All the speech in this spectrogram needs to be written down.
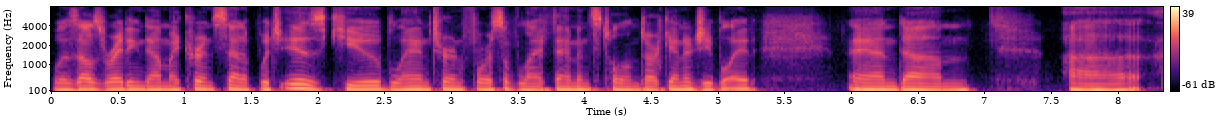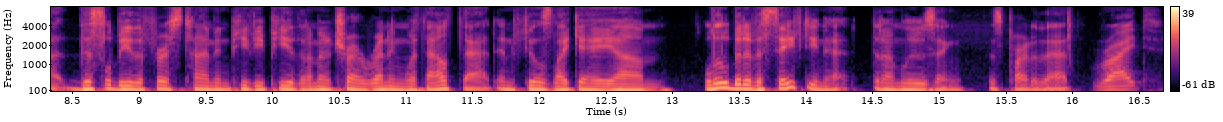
was I was writing down my current setup, which is Cube, Lantern, Force of Life, Famines, Toll, and Dark Energy Blade, and um, uh, this will be the first time in PvP that I'm going to try running without that, and feels like a um, a little bit of a safety net that I'm losing as part of that. Right,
